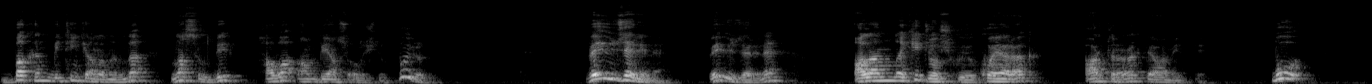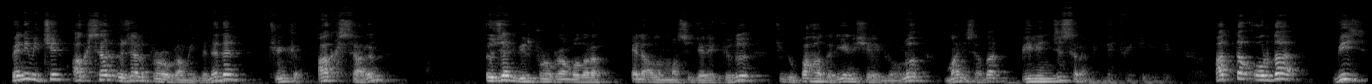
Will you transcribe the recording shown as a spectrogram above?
bakın miting alanında nasıl bir hava ambiyans oluştu. Buyurun. Ve üzerine ve üzerine alandaki coşkuyu koyarak artırarak devam etti. Bu benim için Aksar özel programıydı. Neden? Çünkü Aksar'ın özel bir program olarak ele alınması gerekiyordu. Çünkü Bahadır Yenişehirlioğlu Manisa'da birinci sıra milletvekiliydi. Hatta orada biz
